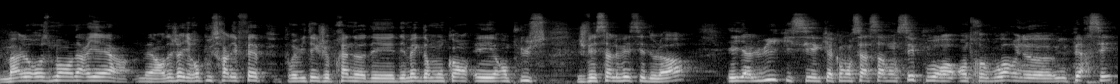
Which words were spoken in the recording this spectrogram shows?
malheureusement en arrière, mais alors déjà il repoussera les FEP pour éviter que je prenne des, mecs dans mon camp. Et en plus je vais salver ces deux là et il y a lui qui, a commencé à s'avancer pour entrevoir une, une percée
